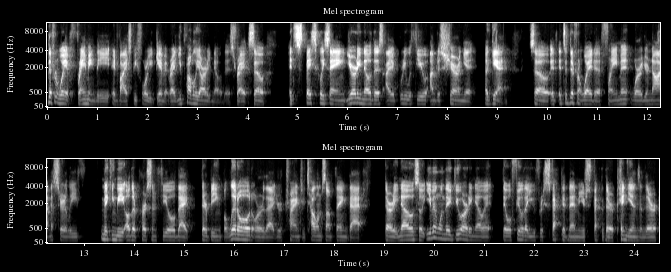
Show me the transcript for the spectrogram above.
different way of framing the advice before you give it, right? You probably already know this, right? So it's basically saying you already know this i agree with you i'm just sharing it again so it, it's a different way to frame it where you're not necessarily making the other person feel that they're being belittled or that you're trying to tell them something that they already know. So even when they do already know it they will feel that you've respected them and you respected their opinions and their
